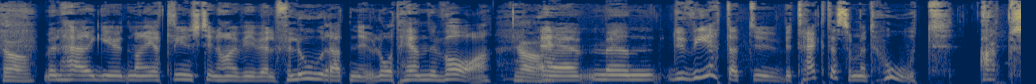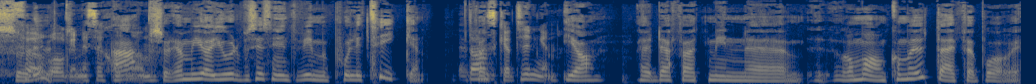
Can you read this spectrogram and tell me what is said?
ja. men herregud, Mariette Lindstein har vi väl förlorat nu, låt henne vara. Ja. Eh, men du vet att du betraktas som ett hot Absolut. för organisationen. Absolut. Ja, men jag gjorde precis en intervju med politiken. Danska tidningen? Ja, därför att min eh, roman kom ut där i februari.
